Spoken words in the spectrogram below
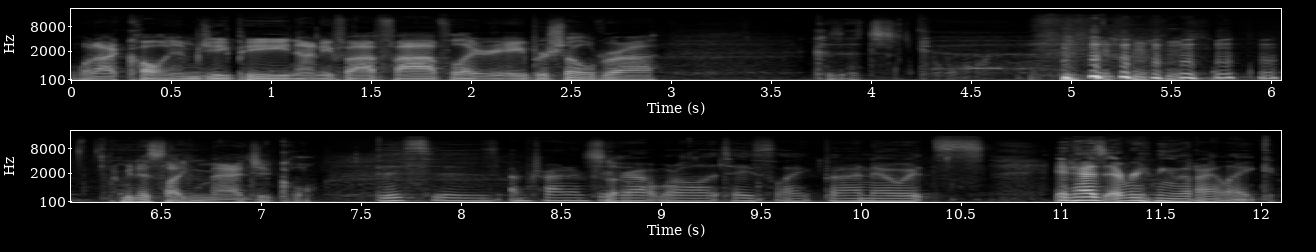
what I call MGP 95.5 Larry Ebersold rye because it's good. I mean, it's like magical. this is. I'm trying to figure So- out what all it tastes like, but I know it's. It has everything that I like.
